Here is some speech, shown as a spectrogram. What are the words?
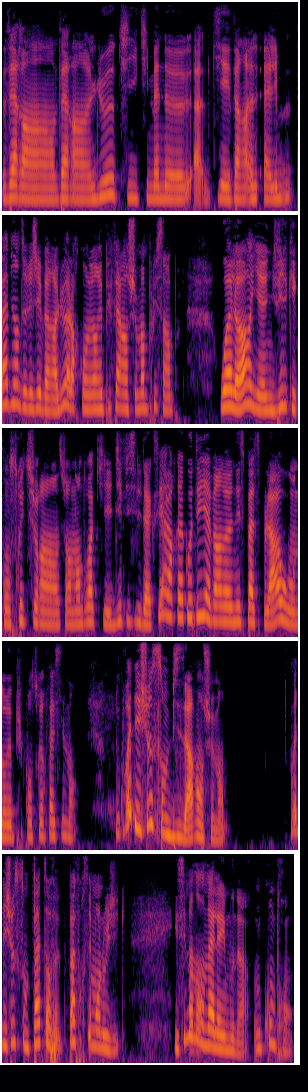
vers un vers un lieu qui, mène euh, qui est vers elle est pas bien dirigée vers un lieu alors qu'on aurait pu faire un chemin plus simple ou alors, il y a une ville qui est construite sur un, sur un endroit qui est difficile d'accès, alors qu'à côté, il y avait un, espace plat où on aurait pu construire facilement. Donc on voit des choses qui sont bizarres en chemin. On voit des choses qui sont pas, pas forcément logiques. Et si maintenant on a la on comprend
